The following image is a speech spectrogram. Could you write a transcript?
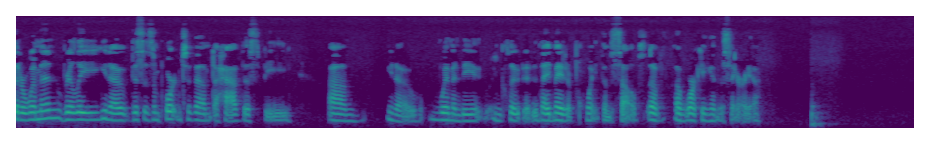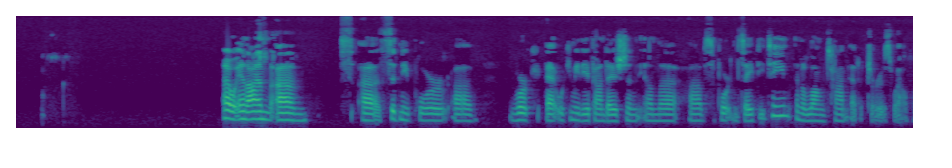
that are women really, you know, this is important to them to have this be, um, you know, women be included. And they made a point themselves of, of working in this area. Oh, and I'm um, uh, Sydney Poore, uh, work at Wikimedia Foundation on the uh, support and safety team and a longtime editor as well.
